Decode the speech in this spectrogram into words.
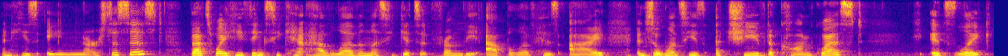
and he's a narcissist, that's why he thinks he can't have love unless he gets it from the apple of his eye. And so once he's achieved a conquest, it's like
